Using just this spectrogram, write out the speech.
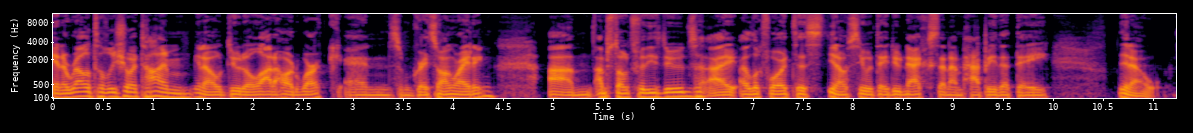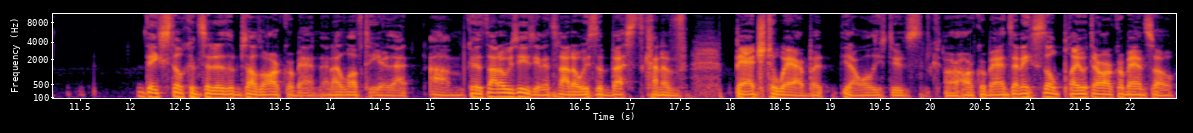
in a relatively short time. You know, due to a lot of hard work and some great songwriting. Um, I'm stoked for these dudes. I, I look forward to you know see what they do next, and I'm happy that they, you know. They still consider themselves a hardcore band, and I love to hear that because it's not always easy, and it's not always the best kind of badge to wear. But you know, all these dudes are hardcore bands, and they still play with their hardcore band. So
